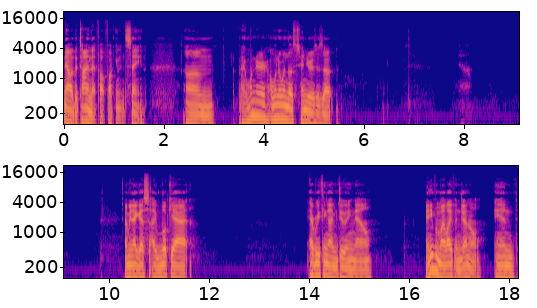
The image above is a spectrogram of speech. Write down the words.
Now at the time that felt fucking insane. Um, but I wonder, I wonder when those ten years is up. I mean, I guess I look at everything I'm doing now, and even my life in general, and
